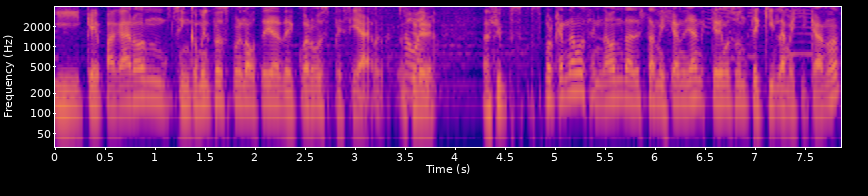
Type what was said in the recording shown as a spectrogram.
Y que pagaron 5 mil pesos por una botella de cuervo especial. No, bueno. Así, pues, pues, porque andamos en la onda de esta mexicana, ya queremos un tequila mexicano.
